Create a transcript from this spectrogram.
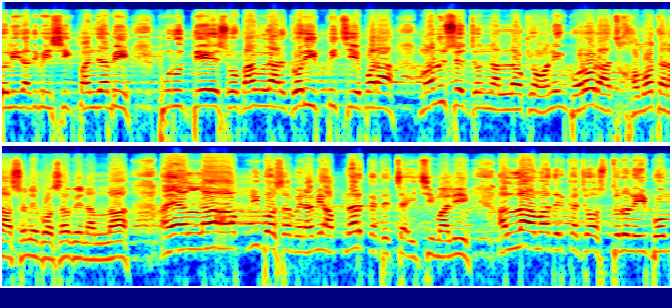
দলিত, আদিবাসী, শিখ, পাঞ্জাবি, পুরো দেশ ও বাংলার গরিব পিছিয়ে পড়া মানুষের জন্য আল্লাহকে অনেক বড় রাজ ক্ষমতার আসনে বসাবেন আল্লাহ। আয় আল্লাহ, আপনি বসাবেন, আমি আপনার কাছে চাইছি মালিক। আল্লাহ, আমাদের কাছে অস্ত্র নেই, বোম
